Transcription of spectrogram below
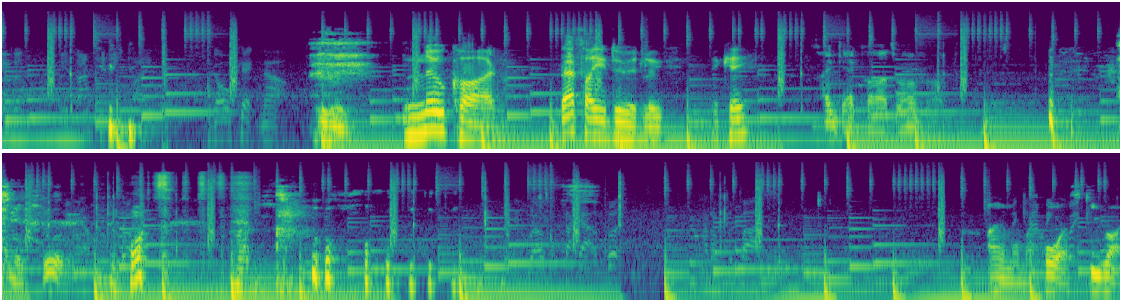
but the advantage is played. Goal kick now. No card. That's how you do it, Luke. Okay? I get cards where I'm from. I'm a sure. What? Well, tuck out a foot. Hand off the pass. I am on my horse. Key run.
